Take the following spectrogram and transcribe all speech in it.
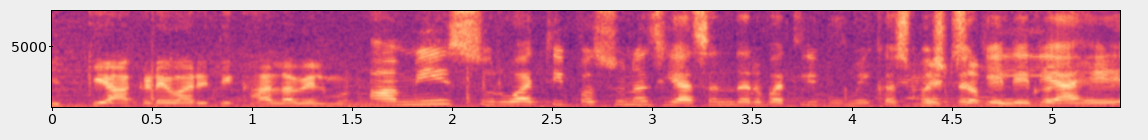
इतकी आकडेवारी ती खालावेल म्हणून. आम्ही सुरुवातीपासूनच या संदर्भातली भूमिका स्पष्ट केलेली आहे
